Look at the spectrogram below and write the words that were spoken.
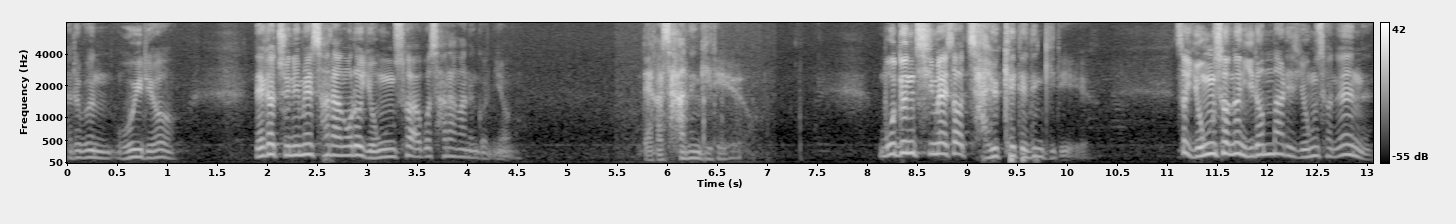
여러분 오히려 내가 주님의 사랑으로 용서하고 사랑하는 건요. 내가 사는 길이에요. 모든 짐에서 자유케 되는 길이에요. 그래서 용서는 이런 말이에요. 용서는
